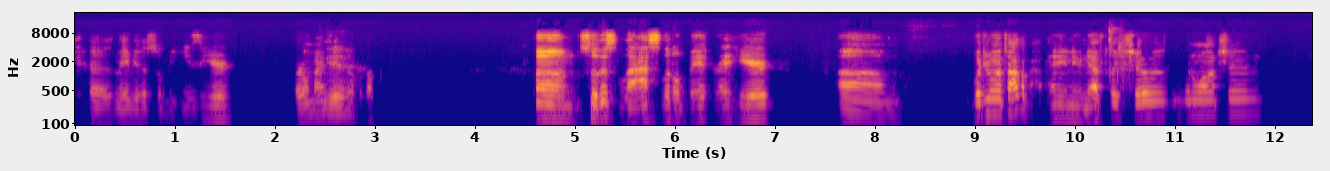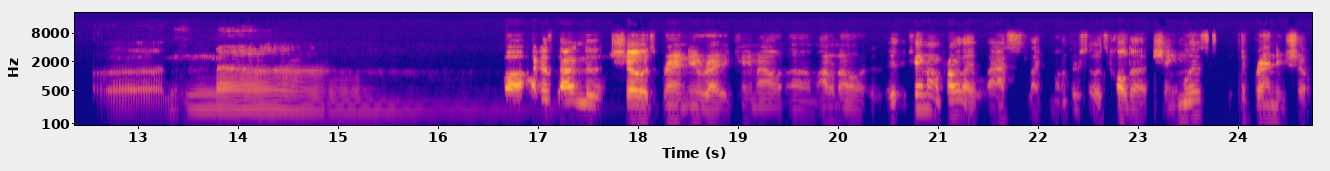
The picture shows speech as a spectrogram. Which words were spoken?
because maybe this will be easier, or it might be. Yeah. Um. So this last little bit right here, um, what do you want to talk about? Any new Netflix shows you've been watching? Uh, no. Well, I just got into the show. It's brand new, right? It came out. Um, I don't know. It came out probably like last like month or so. It's called uh, Shameless. It's a brand new show, bro.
